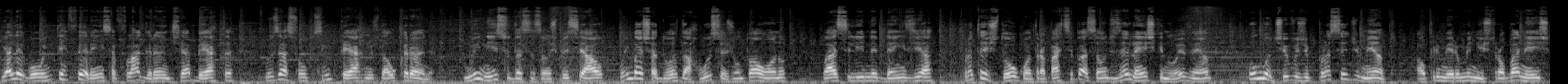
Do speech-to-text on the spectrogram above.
e alegou interferência flagrante e aberta nos assuntos internos da Ucrânia. No início da sessão especial, o embaixador da Rússia junto à ONU, Vassily Nebenzia, protestou contra a participação de Zelensky no evento por motivos de procedimento ao primeiro-ministro albanês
